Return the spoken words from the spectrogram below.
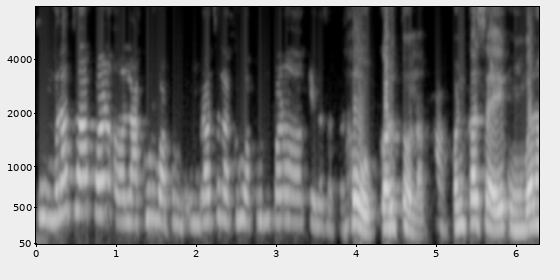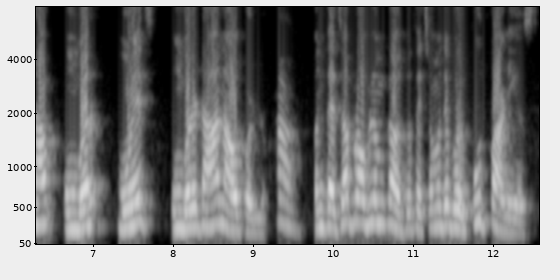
उंबराचा पण लाकूड वापरून उंबराचं लाकूड वापरून पण केलं जातं हो करतो ना. पण कसं आहे उंबर हा उंबर मुळेच उंबरठा हा नाव पडलं. पण त्याचा प्रॉब्लेम काय होतो? त्याच्यामध्ये भरपूर पाणी असतं.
